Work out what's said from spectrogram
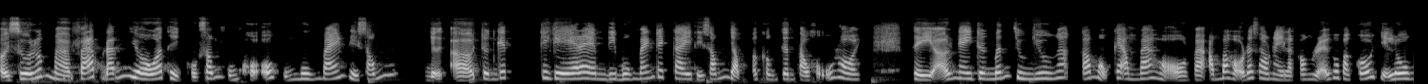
hồi xưa lúc mà Pháp đánh vô á thì cuộc sống cũng khổ cũng buôn bán thì sống ở trên cái cái ghe đó em đi buôn bán trái cây thì sống dọc ở con kênh tàu hủ thôi. Thì ở ngay trên bến chương dương á, có một cái ông bá hộ và ông bá hộ đó sau này là con rể của bà cố chị luôn.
